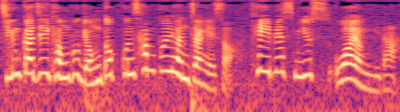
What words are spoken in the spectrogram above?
지금까지 경북 영덕군 산불 현장에서 KBS 뉴스 오하영입니다.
